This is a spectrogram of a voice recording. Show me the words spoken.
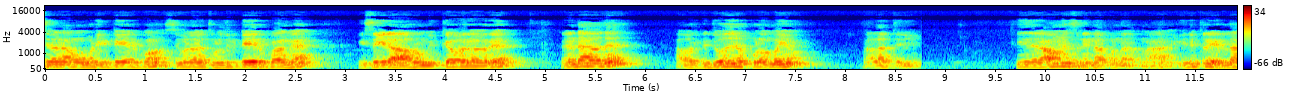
சிவநாமம் ஓடிக்கிட்டே இருக்கும். சிவனை தொழுதுகிட்டே இருப்பாங்க. இசையில ஆர்வம் மிக்கவர் அவர். ரெண்டாவது அவருக்கு ஜோதிட புலமையும் நல்லா தெரியும். இந்த ராவணேஸ்வரன் என்ன பண்ணாருன்னா இருக்கிற எல்லா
